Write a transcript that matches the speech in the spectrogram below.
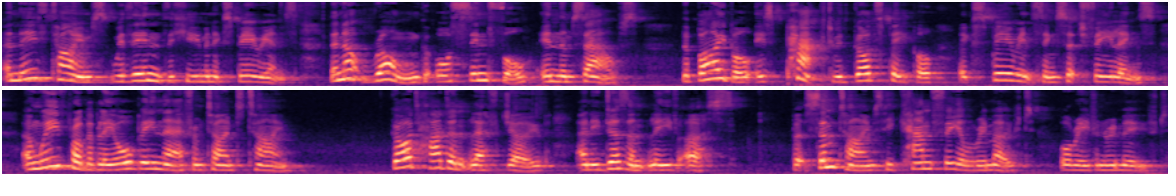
And these times within the human experience they're not wrong or sinful in themselves. The Bible is packed with God's people experiencing such feelings, and we've probably all been there from time to time. God hadn't left Job, and he doesn't leave us, but sometimes he can feel remote or even removed.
